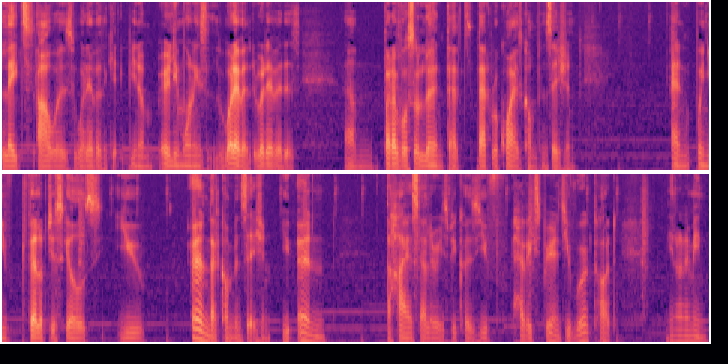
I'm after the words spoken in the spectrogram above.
late hours, whatever the you know early mornings, whatever whatever it is. Um, but I've also learned that that requires compensation. And when you've developed your skills, you earn that compensation. You earn the higher salaries because you've have experience, you've worked hard. You know what I mean?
